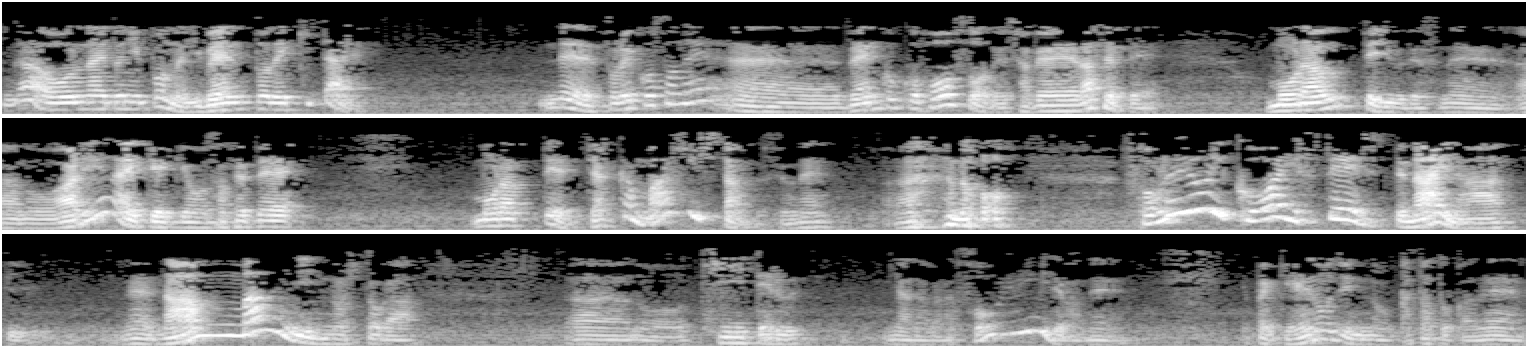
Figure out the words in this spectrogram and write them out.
人がオールナイトニッポンのイベントで来たい。で、それこそね、えー全国放送で喋らせてもらうっていうですね、あの、ありえない経験をさせてもらって、若干麻痺したんですよね。あの、それより怖いステージってないなっていう。ね、何万人の人が、あの、聞いてる。いや、だからそういう意味ではね、やっぱり芸能人の方とかね、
